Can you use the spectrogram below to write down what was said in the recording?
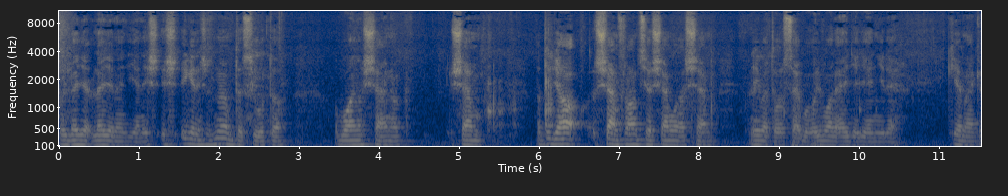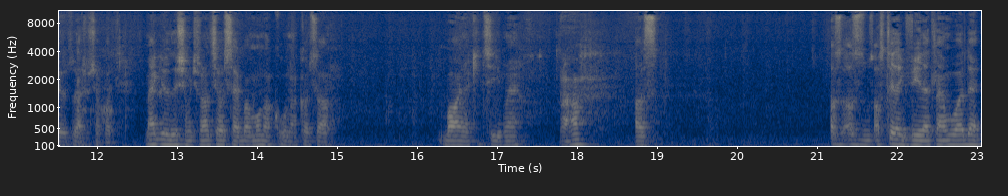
hogy legyen, legyen egy ilyen. És, és igenis ez nem tesz jót a, a bajnokságnak sem, hát ugye sem francia, sem olasz, sem Németországban, hogy van egy-egy ennyire kiemelkedő tudású csapat. Meggyőződésem, hogy Franciaországban Monakónak az a bajnoki címe, Aha. az az, az, az tényleg véletlen volt, de,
